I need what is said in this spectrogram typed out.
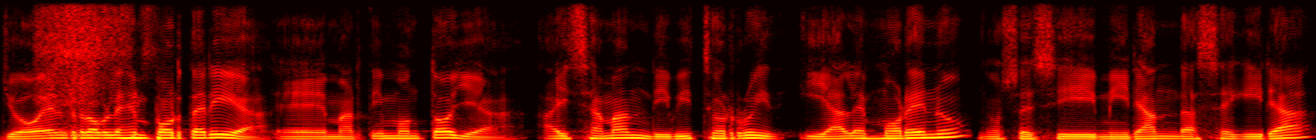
Joel Robles en portería, eh, Martín Montoya, Aisa Mandi, Víctor Ruiz y Alex Moreno. No sé si Miranda seguirá.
